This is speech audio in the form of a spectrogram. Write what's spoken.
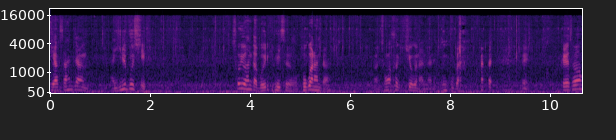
계약서 한장 아, 일부씩 소유한다 뭐 이렇게 돼 있어요. 보관한다. 아, 정확하게 기억은 안 나네. 문구가. 네. 그래서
